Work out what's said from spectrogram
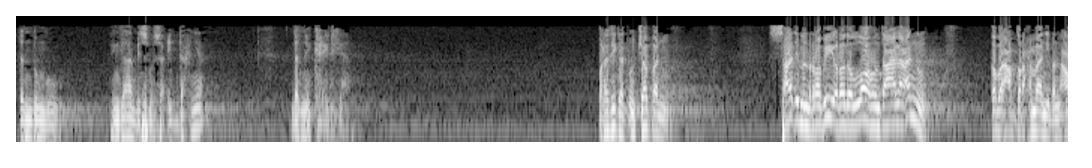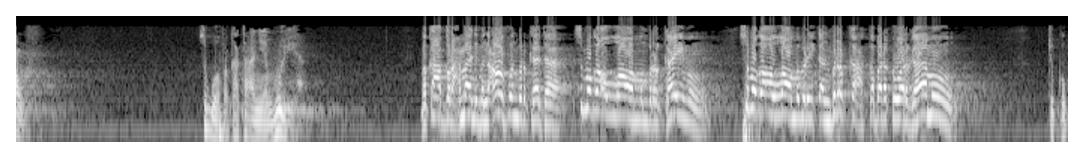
Dan tunggu hingga habis masa iddahnya dan nikahi dia. Perhatikan ucapan Sa'ad bin Rabi radhiyallahu taala anhu kepada Abdurrahman bin Auf. Sebuah perkataan yang mulia. Maka Abdurrahman bin Auf pun berkata, "Semoga Allah memberkaimu. Semoga Allah memberikan berkah kepada keluargamu. Cukup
